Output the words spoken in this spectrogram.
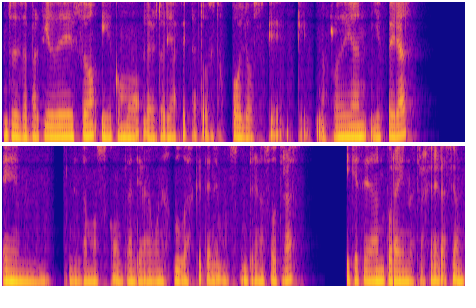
Entonces, a partir de eso y de cómo la virtualidad afecta a todos estos polos que, que nos rodean y esferas, eh, intentamos como plantear algunas dudas que tenemos entre nosotras y que se dan por ahí en nuestra generación.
